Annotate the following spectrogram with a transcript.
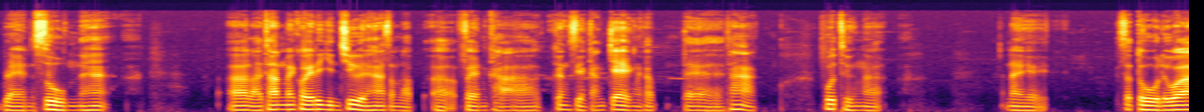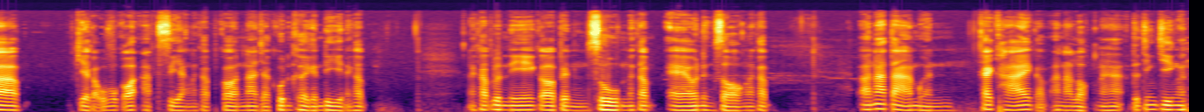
แบรนด์ซูมนะฮะหลายท่านไม่ค่อยได้ยินชื่อนะฮะสำหรับแฟนขาเครื่องเสียงกลางแจ้งนะครับ แต่ถ้าหากพูดถึงในสตูหรือว่าเกี่ยวกับอุปกรณ์อัดเสียงนะครับ ก็น่าจะคุ้นเคยกันดีนะครับนะครับ รุ่นนี้ก็เป็นซูมนะครับ L12 นะครับหน้าตาเหมือน คล้ายๆ กับอนาล็อกนะฮะ แต่จริงๆ มัน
